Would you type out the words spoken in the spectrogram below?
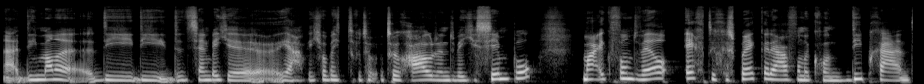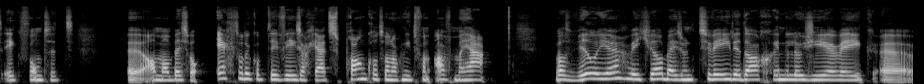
nou, die mannen, die, die, dat zijn een beetje, eh, ja, weet je wel, een beetje terug- terughoudend, een beetje simpel. Maar ik vond wel echt de gesprekken daar, vond ik gewoon diepgaand. Ik vond het allemaal best wel echt wat ik op tv zag. Ja, het sprankelt er nog niet van af. Maar ja, wat wil je? Weet je wel, bij zo'n tweede dag in de logeerweek. Eh,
